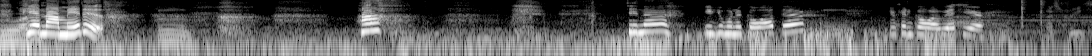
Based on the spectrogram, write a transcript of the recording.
ง่วงเพียนาเมด it อืมฮะ Gina if you wanna go out there you can go out wait here nice breeze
